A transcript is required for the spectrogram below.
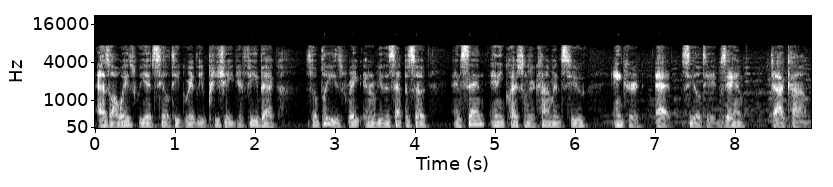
As always, we at CLT greatly appreciate your feedback, so please rate and review this episode and send any questions or comments to anchored at cltexam.com.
